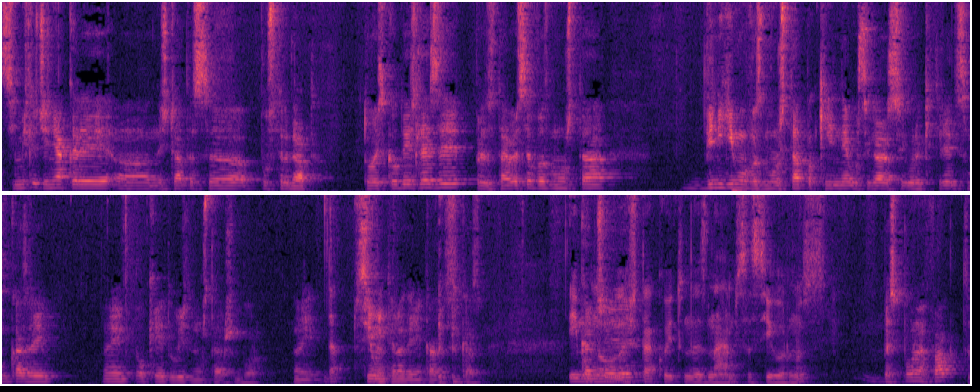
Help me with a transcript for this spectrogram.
си мисля, че някъде а, нещата са по средата. Той искал да излезе, предоставя се възможността, винаги има възможността, пък и него сега да се го рекетират, да са му казали, нали, окей, довиждане, оставаш отбора. Нали, Да. Силните на деня, както се казва. Има Така много че- неща, които не знаем със сигурност. Безспорен факт,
